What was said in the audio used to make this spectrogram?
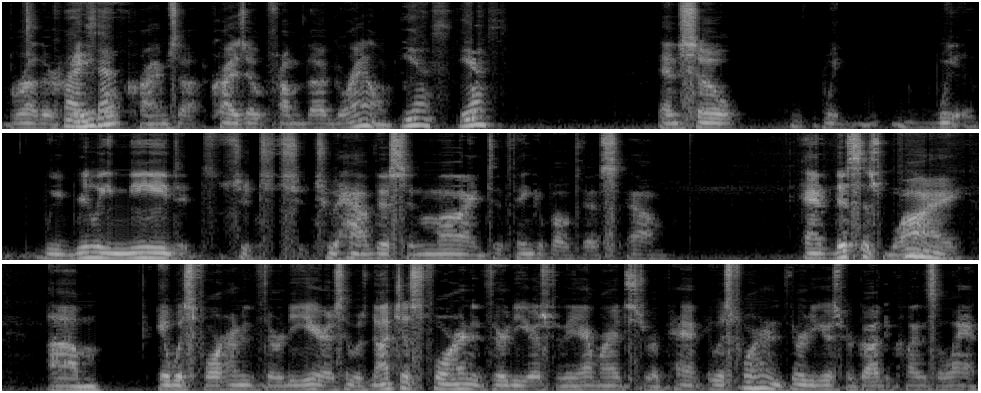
brother Cries Abel out. cries out cries out from the ground yes, yes, and so we we we really need to, to, to have this in mind to think about this um, and this is why um, it was 430 years it was not just 430 years for the Amorites to repent it was 430 years for God to cleanse the land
